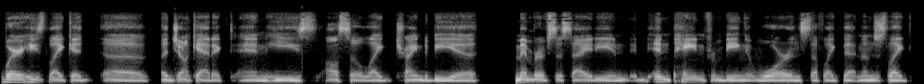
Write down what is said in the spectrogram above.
where he's like a uh, a junk addict and he's also like trying to be a member of society and in pain from being at war and stuff like that. And I'm just like,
